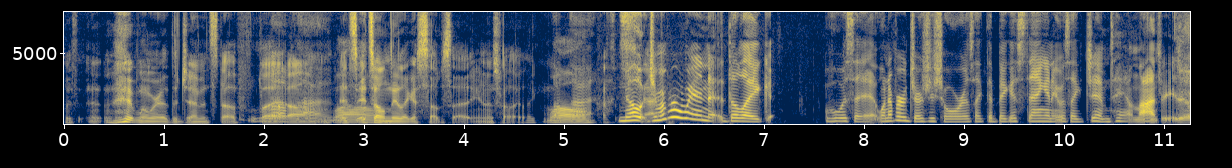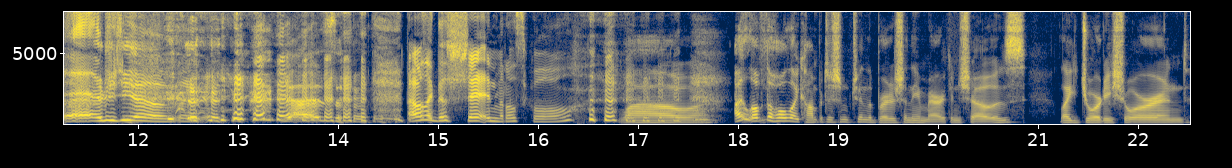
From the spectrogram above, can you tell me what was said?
with when we're at the gym and stuff. But Love um, that. it's it's only like a subset. You know, it's probably like well, that. that's a No, do you remember when the like what was it? Whenever Jersey Shore was like the biggest thing, and it was like gym, tan, laundry, GTL. like- Yes. that was like the shit in middle school. wow. I love the whole like competition between the British and the American shows, like Geordie Shore and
